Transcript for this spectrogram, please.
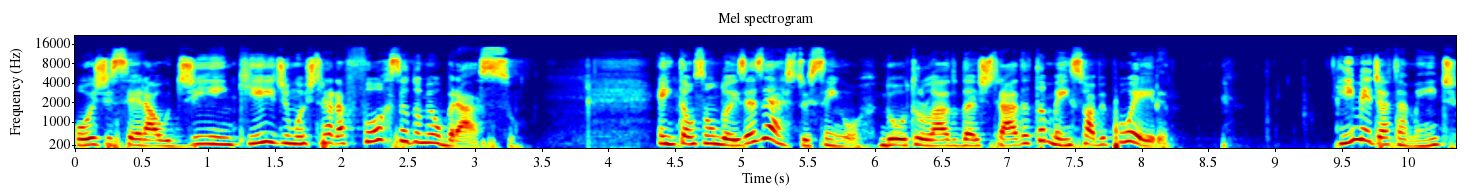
Hoje será o dia em que hei de mostrar a força do meu braço. Então são dois exércitos, senhor. Do outro lado da estrada também sobe poeira. Imediatamente,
